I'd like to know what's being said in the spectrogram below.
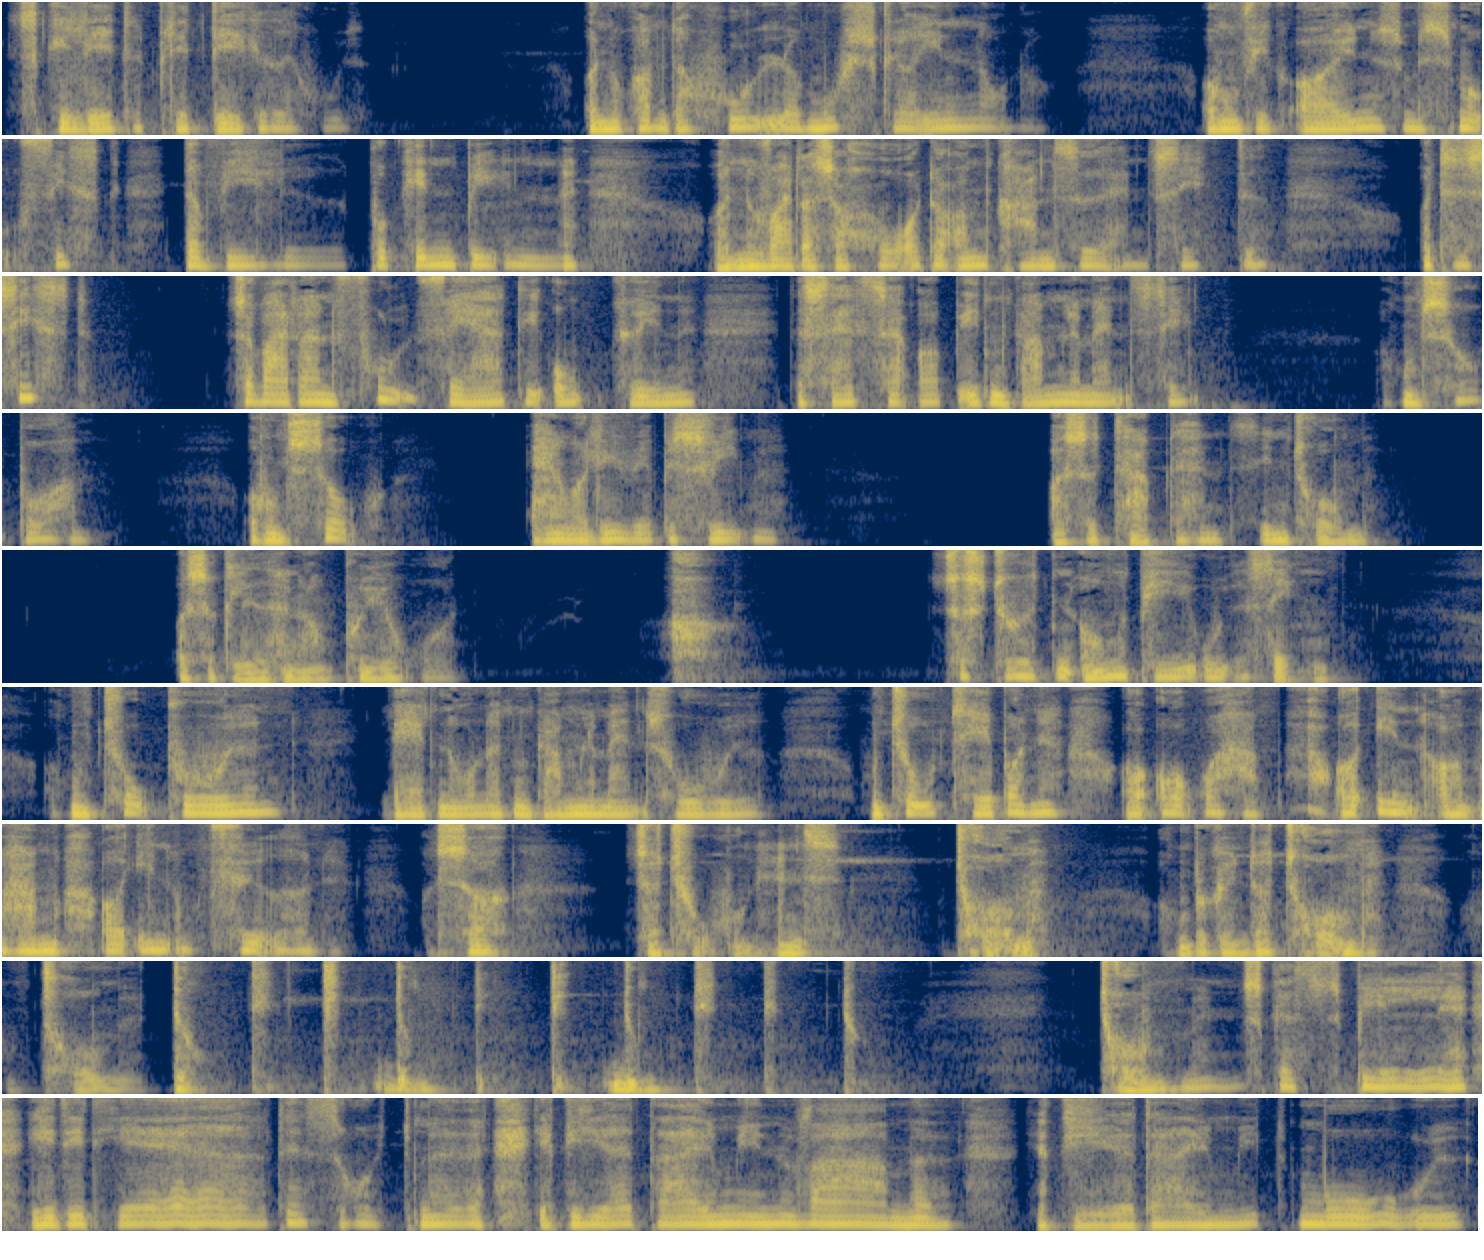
Skelettet blev dækket af hud. Og nu kom der hul og muskler indenunder og hun fik øjne som små fisk, der hvilede på kindbenene, og nu var der så hårdt og omkranset ansigtet. Og til sidst, så var der en fuld færdig ung kvinde, der satte sig op i den gamle mands seng. Og hun så på ham, og hun så, at han var lige ved at besvime. Og så tabte han sin tromme, og så gled han om på jorden. Så stod den unge pige ud af sengen, og hun tog puden, lagde den under den gamle mands hoved. Hun tog tæpperne og over ham, og ind om ham, og ind om fødderne. Og så, så tog hun hans tromme, og hun begyndte at tromme. Hun trommede dum, di, di, dum, di, di, dum, dik, Trummen skal spille i dit hjertes rytme. Jeg giver dig min varme. Jeg giver dig mit mod.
